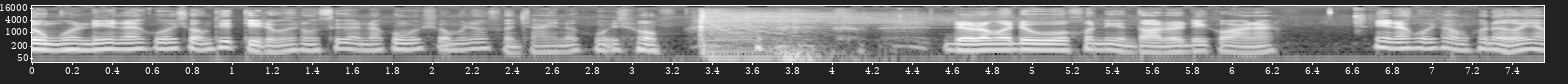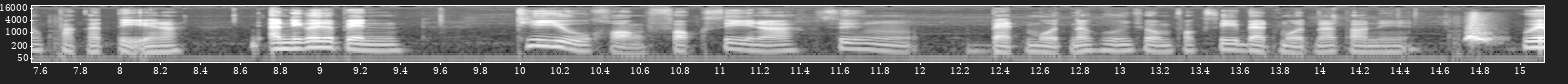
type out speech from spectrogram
ลุงคนนี้นะคุณผู้ชมที่ติดเอาไว้ตรงเสื้อนะคุณผู้ชมไม่ต้องสนใจนะคุณผู้ชม เดี๋ยวเรามาดูคนอื่นต่อเลยดีกว่านะ นี่นะคุณผู้ชมคนอื่นก็ยังปกตินะ อันนี้ก็จะเป็นที่อยู่ของ Foxy นะ ซึ่งแบตหมดนะคุณผู้ชม Foxy แบตหมดนะตอนนี้ เว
